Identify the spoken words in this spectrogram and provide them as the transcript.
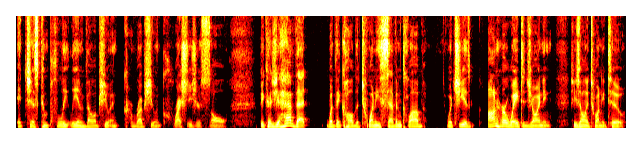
it just completely envelops you and corrupts you and crushes your soul because you have that, what they call the 27 club, which she is on her way to joining. She's only 22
